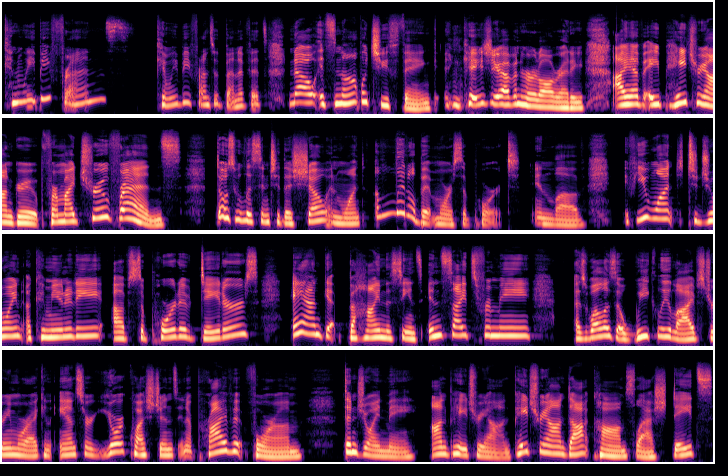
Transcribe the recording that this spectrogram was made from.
can we be friends? Can we be friends with benefits? No, it's not what you think. In case you haven't heard already, I have a Patreon group for my true friends, those who listen to this show and want a little bit more support in love. If you want to join a community of supportive daters and get behind the scenes insights from me as well as a weekly live stream where I can answer your questions in a private forum, then join me on Patreon, patreon.com slash dates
